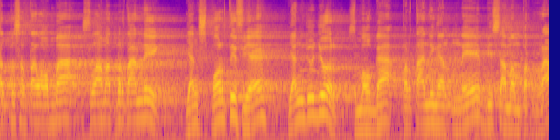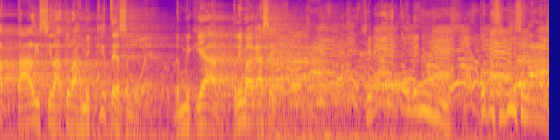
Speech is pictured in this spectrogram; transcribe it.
Buat peserta lomba, selamat bertanding. Yang sportif ya, yang jujur. Semoga pertandingan ini bisa mempererat tali silaturahmi kita semua. Demikian, terima kasih. Semangat kau Denis. Kau pasti bisa lah.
